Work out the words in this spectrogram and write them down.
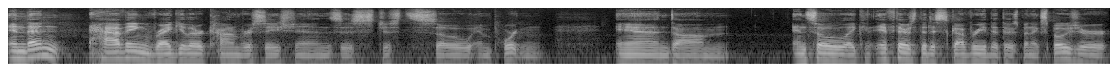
and then having regular conversations is just so important. And um, and so like if there's the discovery that there's been exposure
